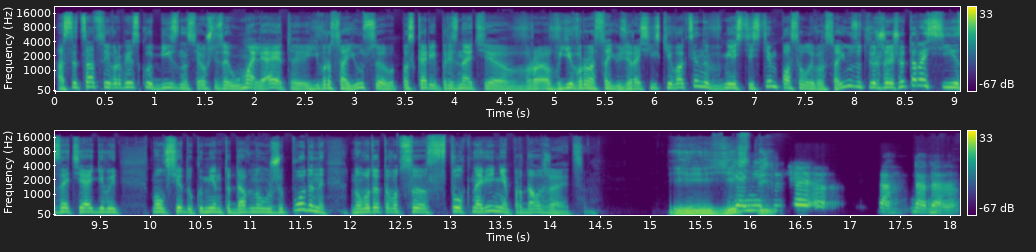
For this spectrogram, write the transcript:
Ассоциация европейского бизнеса, я уж не знаю, умоляет э, Евросоюз э, поскорее признать э, в, в Евросоюзе российские вакцины. Вместе с тем посол Евросоюза утверждает, что это Россия затягивает. Мол, все документы давно уже поданы, но вот это вот столкновение продолжается. И есть... Я не исключаю... Э, да, да, да.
